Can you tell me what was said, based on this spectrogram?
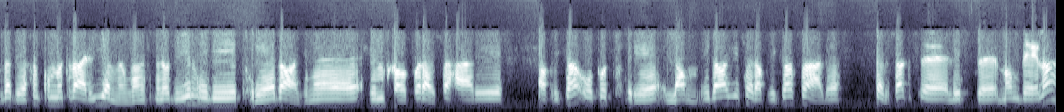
Det er det som kommer til å være gjennomgangsmelodien i de tre dagene hun skal på reise her i Afrika, og på tre land. I dag i Sør-Afrika så er det selvsagt eh, litt eh, Mandela,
